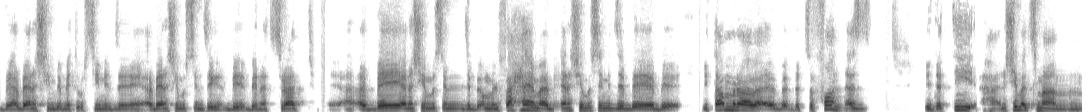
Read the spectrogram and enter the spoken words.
והרבה אנשים באמת עושים את זה, הרבה אנשים עושים את זה בנצרת, הרבה אנשים עושים את זה באום אל-פחם, הרבה אנשים עושים את זה בטמרה, בצפון, אז לדעתי האנשים עצמם,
